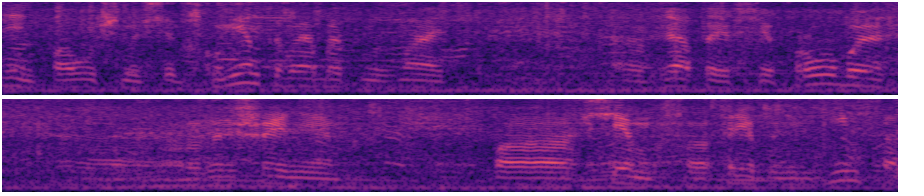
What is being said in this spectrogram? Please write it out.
день получены все документы, вы об этом знаете взятые все пробы, э, разрешение по всем э, требованиям ГИМСа.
